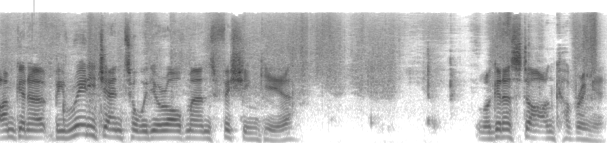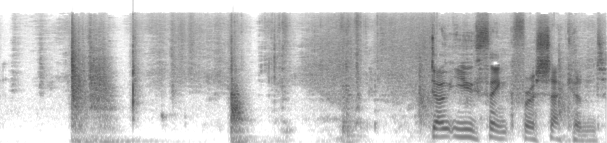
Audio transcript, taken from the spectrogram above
I'm going to be really gentle with your old man's fishing gear. We're going to start uncovering it. Don't you think for a second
